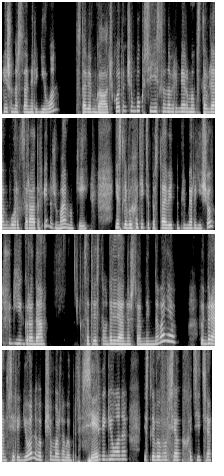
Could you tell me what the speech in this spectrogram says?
пишем наш с вами регион, ставим галочку в этом чекбоксе, если, например, мы поставляем город Саратов, и нажимаем «Ок». Если вы хотите поставить, например, еще в другие города, соответственно, удаляем наше с вами наименование, Выбираем все регионы. Вообще можно выбрать все регионы, если вы во всех хотите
